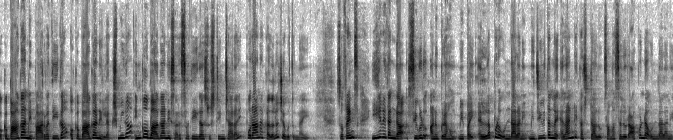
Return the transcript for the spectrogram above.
ఒక భాగాన్ని పార్వతీగా ఒక భాగాన్ని లక్ష్మిగా ఇంకో భాగాన్ని సరస్వతిగా సృష్టించారని పురాణ కథలు చెబుతున్నాయి. సో ఫ్రెండ్స్ ఈ విధంగా శివుడు అనుగ్రహం మీపై ఎల్లప్పుడూ ఉండాలని మీ జీవితంలో ఎలాంటి కష్టాలు సమస్యలు రాకుండా ఉండాలని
